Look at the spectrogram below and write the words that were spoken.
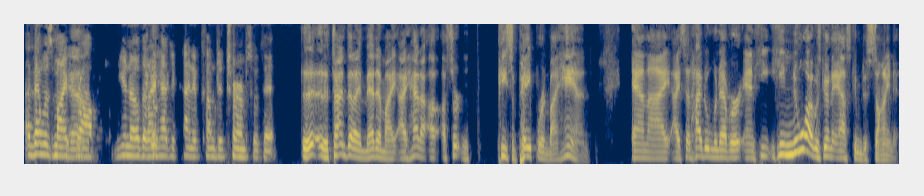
Uh, that was my Yeah. problem, you know, that I had to kind of come to terms with it. the, the time that I met him, I, I had a, a certain piece of paper in my hand. And I, I said hi to him whenever, and he he knew I was going to ask him to sign it,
